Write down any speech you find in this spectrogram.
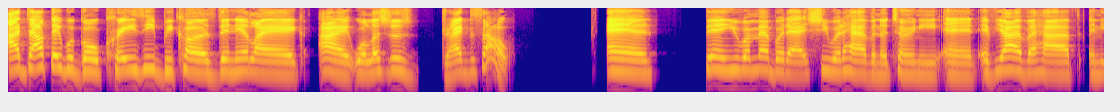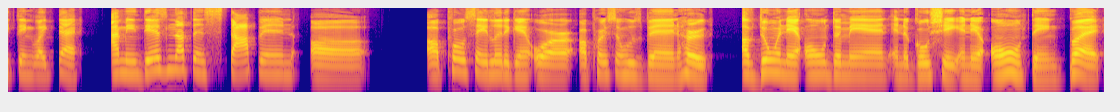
I doubt they would go crazy because then they're like, all right, well, let's just drag this out. And then you remember that she would have an attorney. And if y'all ever have anything like that, I mean, there's nothing stopping uh, a pro se litigant or a person who's been hurt of doing their own demand and negotiating their own thing. But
